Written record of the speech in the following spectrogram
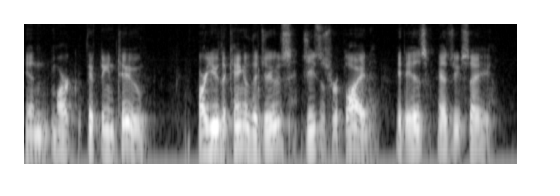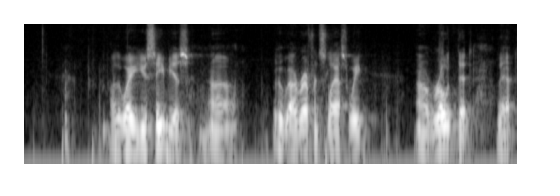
in Mark 15:2, "Are you the king of the Jews?" Jesus replied, "It is as you say." By the way, Eusebius, uh, who I referenced last week, uh, wrote that that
